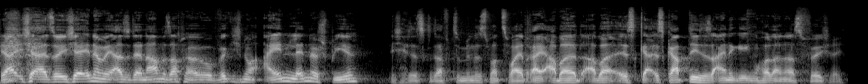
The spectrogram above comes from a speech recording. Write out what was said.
Ja, ich, also ich erinnere mich, also der Name sagt mir wirklich nur ein Länderspiel ich hätte es gesagt, zumindest mal zwei, drei, aber, aber es, es gab dieses eine gegen Holland, das ist völlig recht.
